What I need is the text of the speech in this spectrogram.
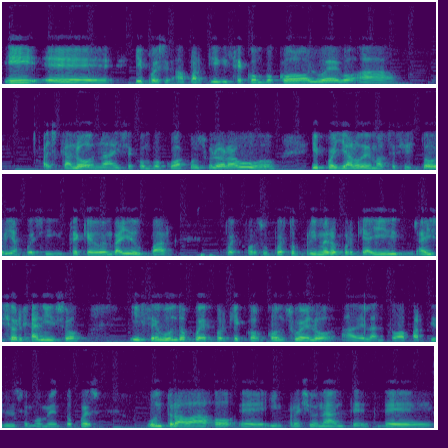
y, eh, y pues a partir se convocó luego a, a, Escalona y se convocó a Consuelo Araujo y pues ya lo demás es historia, pues si se quedó en Valledupar, pues por supuesto primero porque ahí, ahí se organizó y segundo pues porque Consuelo adelantó a partir de ese momento pues un trabajo eh, impresionante de,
